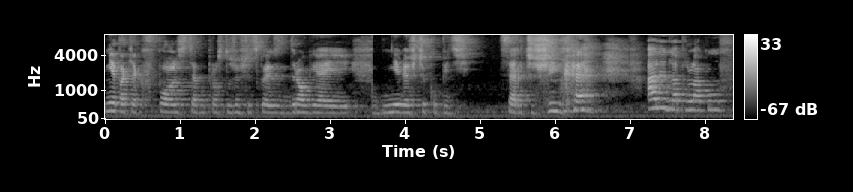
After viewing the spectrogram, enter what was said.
nie tak jak w Polsce, po prostu, że wszystko jest drogie i nie wiesz, czy kupić ser czy szynkę. Ale dla Polaków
